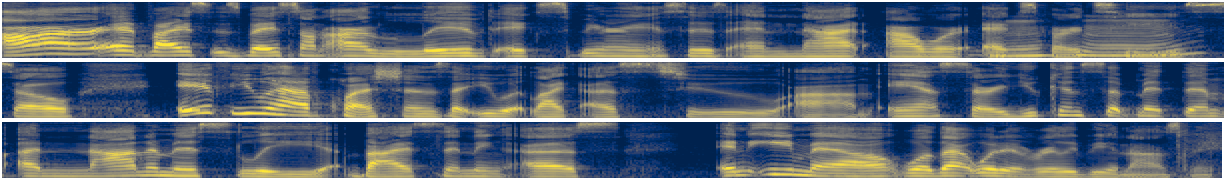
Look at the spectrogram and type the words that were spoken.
our advice is based on our lived experiences and not our expertise. Mm-hmm. So, if you have questions that you would like us to um, answer, you can submit them anonymously by sending us an email. Well, that wouldn't really be an announcement,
